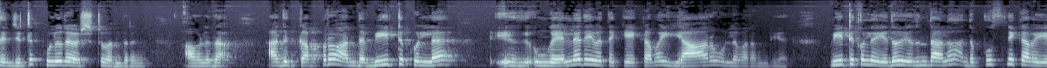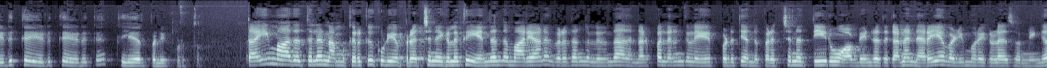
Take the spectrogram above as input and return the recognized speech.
செஞ்சுட்டு குளிர வச்சுட்டு வந்துடுங்க அவ்வளோதான் அதுக்கப்புறம் அந்த வீட்டுக்குள்ளே உங்கள் எல்ல தெய்வத்தை கேட்காம யாரும் உள்ளே வர முடியாது. வீட்டுக்குள்ளே ஏதோ இருந்தாலும் அந்த பூசணிக்காவை எடுக்க எடுக்க எடுக்க கிளியர் பண்ணி கொடுத்தோம். தை மாதத்துல நமக்கு இருக்கக்கூடிய பிரச்சனைகளுக்கு எந்தெந்த மாதிரியான விரதங்கள் இருந்தால் அந்த நற்பலன்களை ஏற்படுத்தி அந்த பிரச்சனை தீரும் அப்படின்றதுக்கான நிறைய வழிமுறைகளை சொன்னீங்க.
